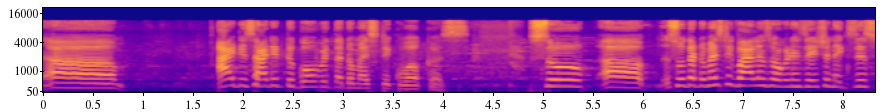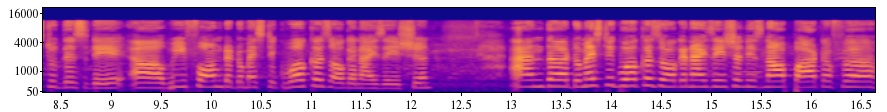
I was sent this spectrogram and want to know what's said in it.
uh, I decided to go with the domestic workers. So, uh, so the domestic violence organization exists to this day. Uh, we formed a domestic workers organization, and the domestic workers organization is now part of a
